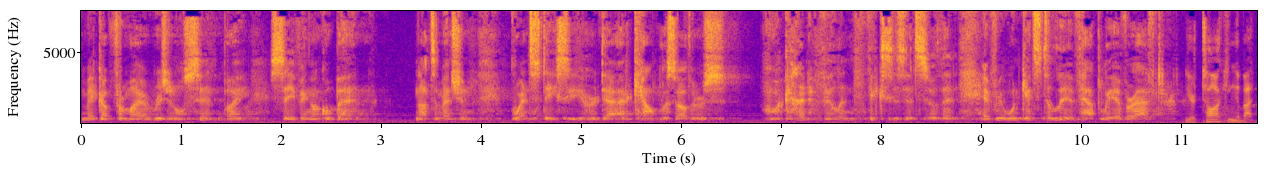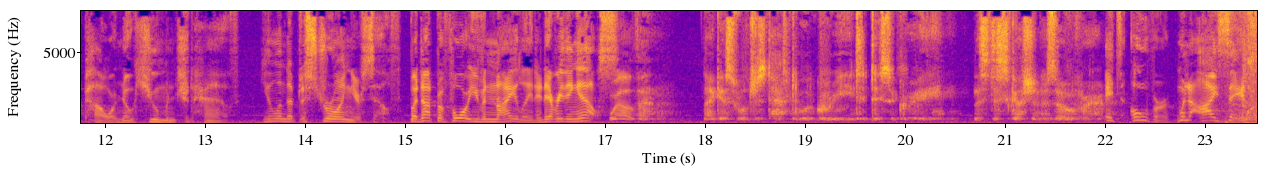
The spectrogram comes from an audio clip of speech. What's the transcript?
make up for my original sin by saving Uncle Ben. Not to mention Gwen Stacy, her dad, countless others. What kind of villain fixes it so that everyone gets to live happily ever after? You're talking about power no human should have. You'll end up destroying yourself, but not before you've annihilated everything else. Well then, I guess we'll just have to agree to disagree. This discussion is over. It's over when I say it's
